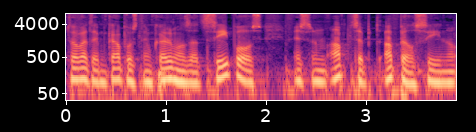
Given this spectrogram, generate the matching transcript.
štovētiem kāpostiem karamelizētas sīpols, mēs varam apcept apelsīnu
